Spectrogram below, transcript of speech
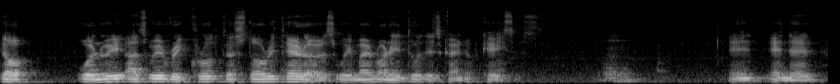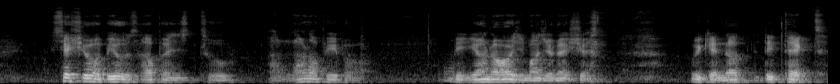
So when we, as we recruit the storytellers, we might run into this kind of cases. Mm. And, and uh, sexual abuse happens to a lot of people beyond our imagination. we cannot detect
